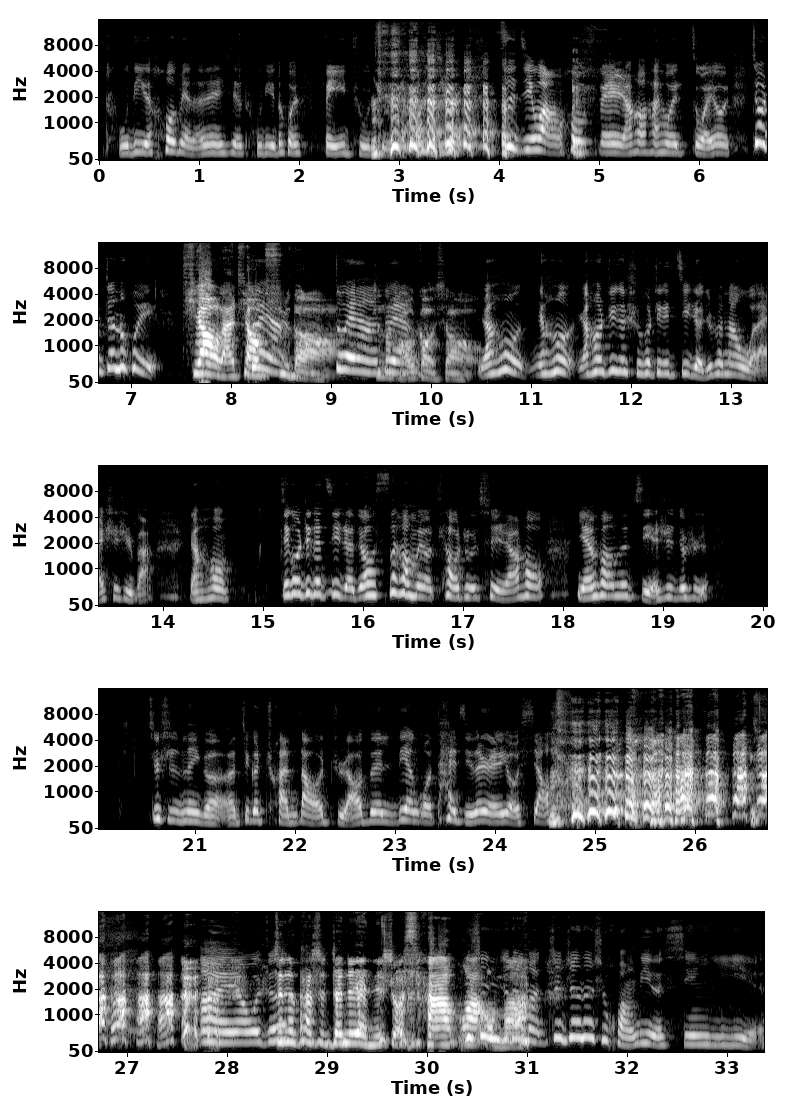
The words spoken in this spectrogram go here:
徒弟后面的那些徒弟都会飞出去，然后就是 自己往后飞，然后还会左右，就真的会跳来跳去的，对呀，对呀，好搞笑。然后，然后，然后这个时候，这个记者就说：“那我来试试吧。”然后，结果这个记者就丝毫没有跳出去。然后，严芳的解释就是。就是那个呃，这个传导主要对练过太极的人有效。哎呀，我觉得真的他是睁着眼睛说瞎话，不是你知道吗？这真的是皇帝的新衣，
